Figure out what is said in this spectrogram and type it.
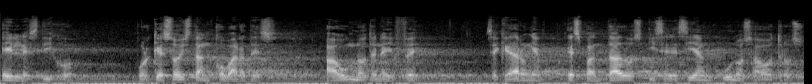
Él les dijo, ¿por qué sois tan cobardes? ¿Aún no tenéis fe? Se quedaron espantados y se decían unos a otros,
